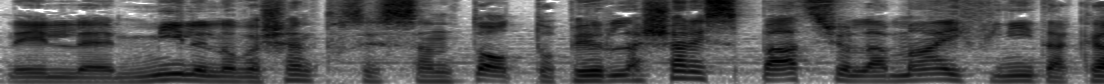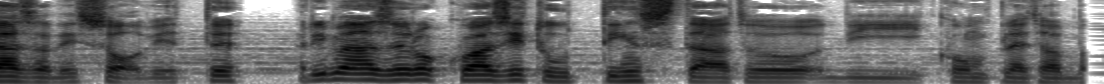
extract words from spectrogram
nel 1968 per lasciare spazio alla mai finita casa dei soviet, rimasero quasi tutti in stato di completo abbandono.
